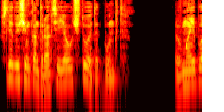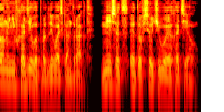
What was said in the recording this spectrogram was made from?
В следующем контракте я учту этот пункт». В мои планы не входило продлевать контракт. Месяц – это все, чего я хотел.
